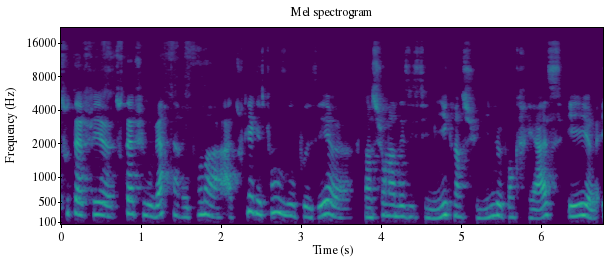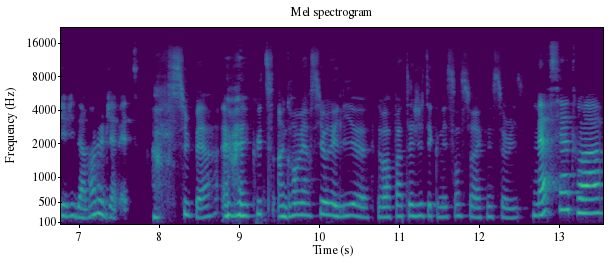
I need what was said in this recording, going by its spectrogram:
tout à, fait, tout à fait ouverte à répondre à, toutes les questions que vous vous posez sur l'indésicémique, l'insuline, le pancréas et évidemment le diabète. Super. Eh ben, écoute, un grand merci Aurélie euh, d'avoir partagé tes connaissances sur Acne Stories. Merci à toi.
